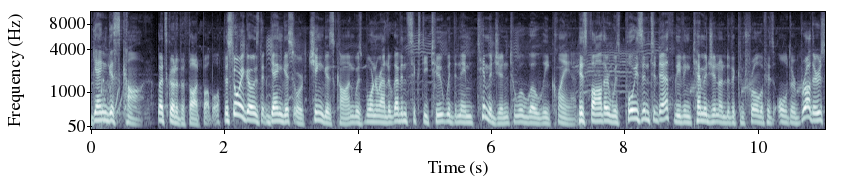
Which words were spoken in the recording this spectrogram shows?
Genghis Khan. Let's go to the thought bubble. The story goes that Genghis, or Chinggis Khan, was born around 1162 with the name Temujin to a lowly clan. His father was poisoned to death, leaving Temujin under the control of his older brothers,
